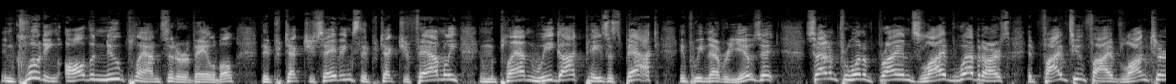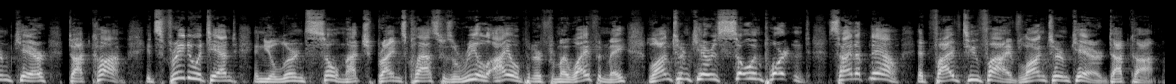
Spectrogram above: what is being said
including all the new plans that are available. They protect your savings, they protect your family, and the plan we got pays us back if we never use it. Sign up for one of Brian's live webinars at 525longtermcare.com. It's free to attend and you'll learn so much. Brian's class was a real eye-opener for my wife and me. Long-term care is so important. Sign up now at 525longtermcare.com.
